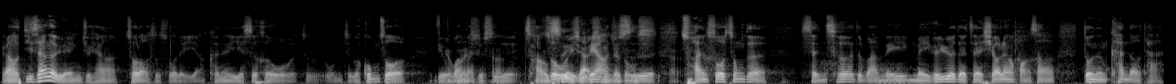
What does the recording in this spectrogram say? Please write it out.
然后第三个原因，就像周老师说的一样，可能也是和我这个我们这个工作有关吧，就是作为一辆就是传说中的神车，对吧？每每个月的在销量榜上都能看到它，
